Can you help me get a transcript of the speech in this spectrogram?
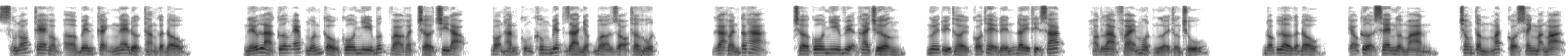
Snot theo ở bên cạnh nghe được thẳng gật đầu. Nếu là cương ép muốn cầu cô nhi bước vào vật chờ chi đạo, bọn hắn cũng không biết gia nhập bờ dọ thờ hụt. Ga hẳn các hạ, chờ cô nhi viện khai trường ngươi tùy thời có thể đến đây thị sát, hoặc là phái một người thường trú. Doppler gật đầu, kéo cửa xe ngựa màn, trong tầm mắt cỏ xanh mạn mạn,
